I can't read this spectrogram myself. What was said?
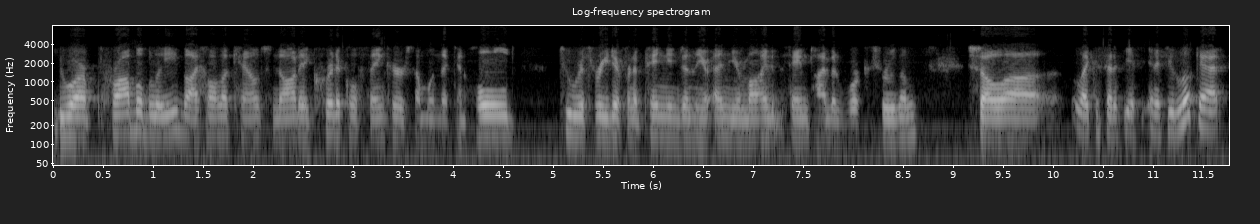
You are probably, by all accounts, not a critical thinker, someone that can hold two or three different opinions in your in your mind at the same time and work through them. So, uh, like I said, if and if you look at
